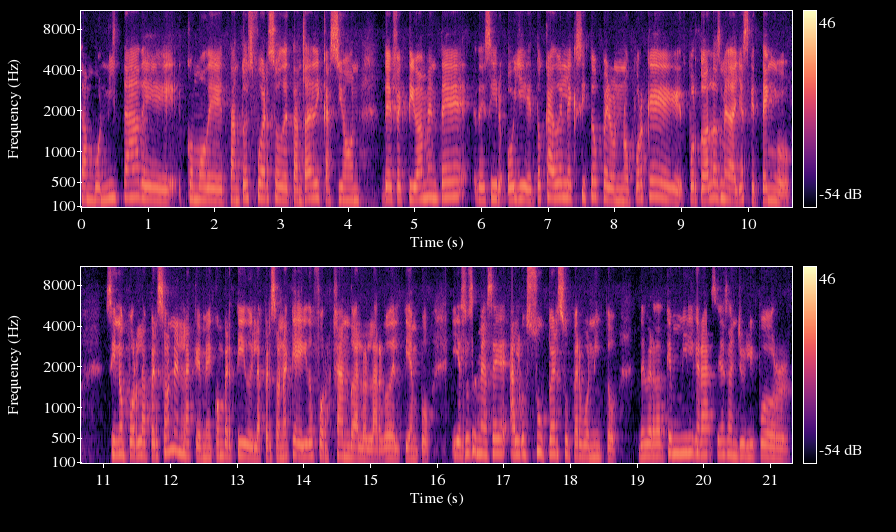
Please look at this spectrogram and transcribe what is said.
tan bonita, de como de tanto esfuerzo, de tanta dedicación, de efectivamente decir, oye, he tocado el éxito, pero no porque por todas las medallas que tengo, sino por la persona en la que me he convertido y la persona que he ido forjando a lo largo del tiempo. Y eso se me hace algo súper, súper bonito. De verdad que mil gracias, Anjuli, por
